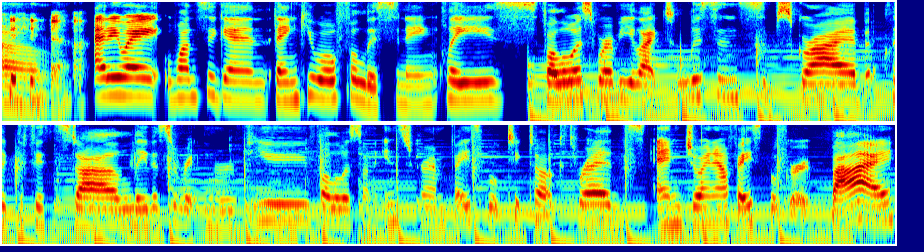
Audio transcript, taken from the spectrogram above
Um, Yeah. Anyway, once again, thank you all for listening. Please follow us wherever you like to listen, subscribe, click the fifth star, leave us a written review, follow us on Instagram, Facebook, TikTok, threads, and join our Facebook group. Bye.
